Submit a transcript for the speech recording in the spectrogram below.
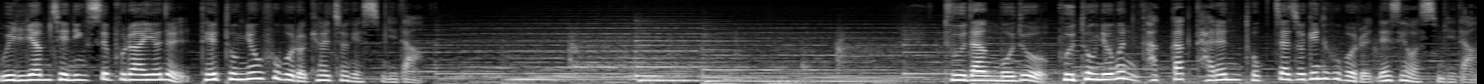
윌리엄 제닝스 브라이언을 대통령 후보로 결정했습니다. 두 당 모두 부통령은 각각 다른 독자적인 후보를 내세웠습니다.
